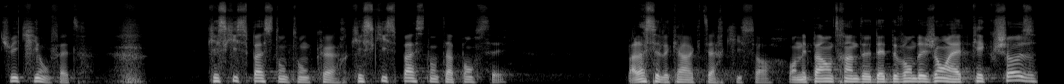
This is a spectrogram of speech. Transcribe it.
tu es qui en fait? Qu'est-ce qui se passe dans ton cœur? Qu'est-ce qui se passe dans ta pensée? Bah là c'est le caractère qui sort. On n'est pas en train d'être devant des gens à être quelque chose,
